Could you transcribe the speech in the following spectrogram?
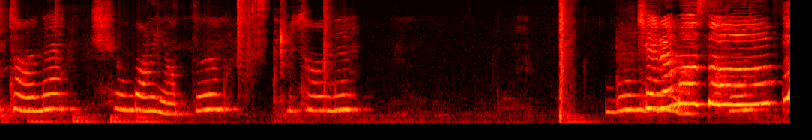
Bir tane şundan yaptım. Bir tane bundan. Kerem Asaf.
